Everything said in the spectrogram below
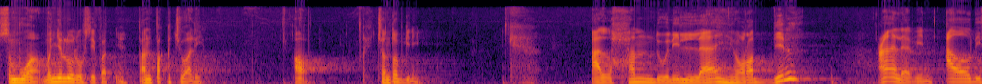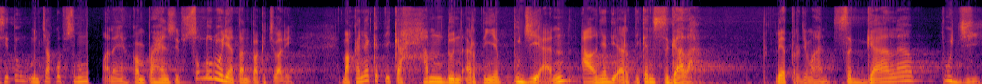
Semua menyeluruh sifatnya, tanpa kecuali. Al. Contoh begini. Alhamdulillahi Rabbil Alamin. Al di situ mencakup semua maknanya, komprehensif, seluruhnya tanpa kecuali. Makanya ketika hamdun artinya pujian, alnya diartikan segala. Lihat terjemahan. Segala puji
